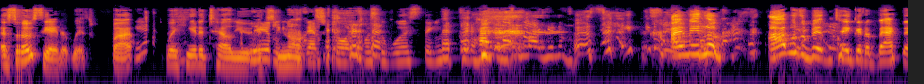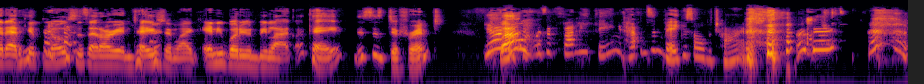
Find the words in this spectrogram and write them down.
associate it with. But yeah. we're here to tell you Clearly, it's not. thought it was the worst thing that could happen in my university. I mean, look, I was a bit taken aback that at hypnosis at orientation, like anybody would be like, okay, this is different. Yeah, Well- no, it was a funny thing. It happens in Vegas all the time.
